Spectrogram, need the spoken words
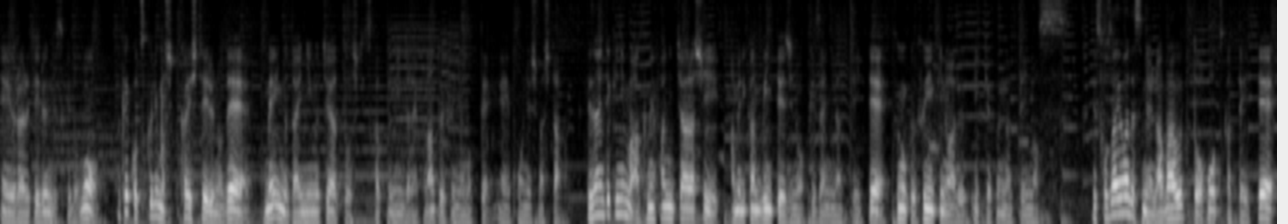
え売られているんですけども結構作りもしっかりしているのでメインのダイニングチェアとして使ってもいいんじゃないかなというふうに思って、え購入しました。デザイン的にもアクメファニチャーらしいアメリカンヴィンテージのデザインになっていてすごく雰囲気のある一脚になっています。で素材はですねラバーウッドを使っていて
